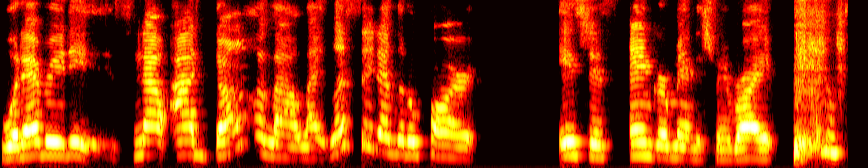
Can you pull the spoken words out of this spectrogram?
whatever it is. Now I don't allow, like, let's say that little part is just anger management, right? that's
